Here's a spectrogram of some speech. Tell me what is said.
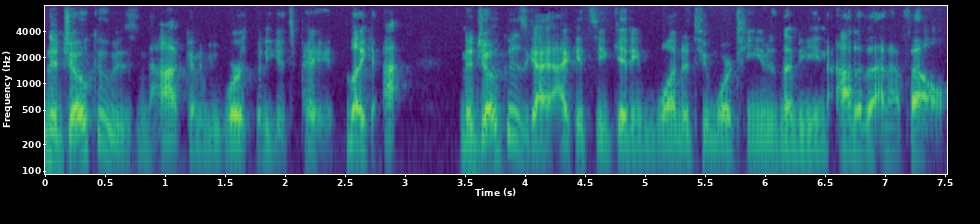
Njoku is not going to be worth what he gets paid. Like I, A guy I could see getting one or two more teams and then being out of the NFL.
